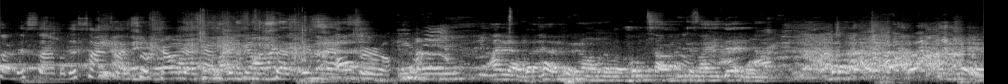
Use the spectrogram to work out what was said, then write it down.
on this side, but this side is so crowded I can't even get myself in there. Girl. I know, but I had to put it on with a little whole top because I ain't that one. okay,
